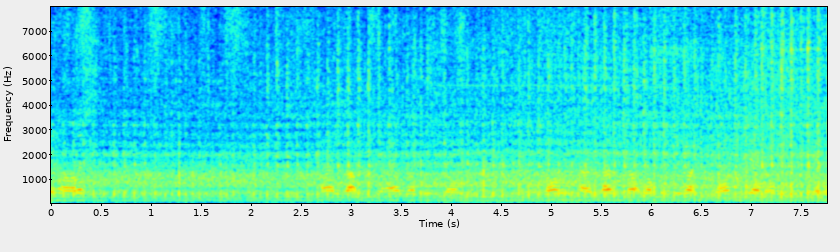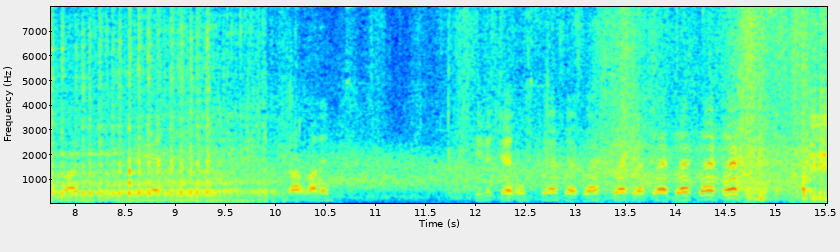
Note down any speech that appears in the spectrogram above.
taken all this. And that was the hand up also. Long time, that's not looking too much one general, general right. Start running. Keep it gentle, left, left, left, left, left, left, left, left, left.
